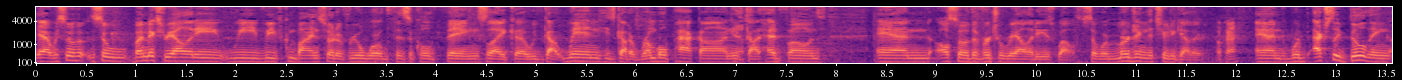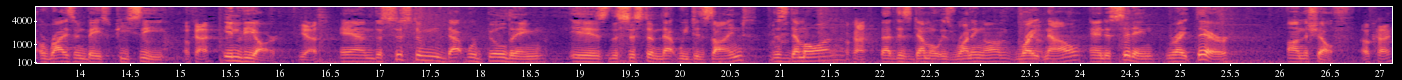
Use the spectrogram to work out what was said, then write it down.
Yeah, so so by mixed reality, we we've combined sort of real world physical things like uh, we've got wind, he's got a rumble pack on, he's yes. got headphones. And also the virtual reality as well. So we're merging the two together. Okay. And we're actually building a Ryzen-based PC. Okay. In VR. Yes. And the system that we're building is the system that we designed this mm-hmm. demo on, okay. that this demo is running on right now, and is sitting right there on the shelf. Okay,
